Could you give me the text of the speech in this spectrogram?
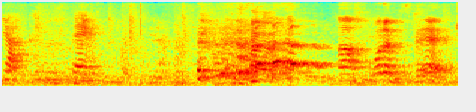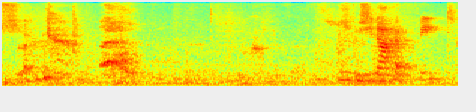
Yeah. Could you thank? Ugh, what a bitch. Does she not have feet?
